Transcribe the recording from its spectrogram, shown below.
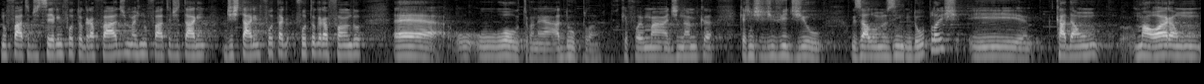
no fato de serem fotografados, mas no fato de, tarem, de estarem fotografando é, o, o outro, né? a dupla, porque foi uma dinâmica que a gente dividiu os alunos em duplas e cada um, uma hora um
